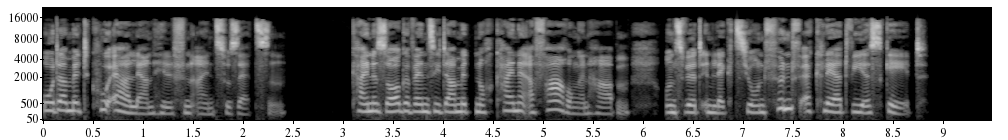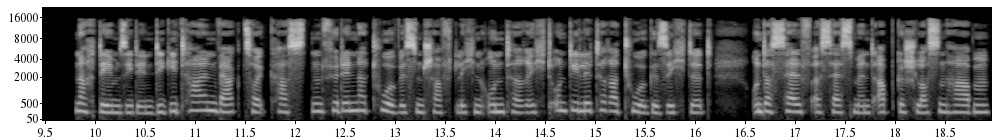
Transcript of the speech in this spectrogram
oder mit QR-Lernhilfen einzusetzen. Keine Sorge, wenn Sie damit noch keine Erfahrungen haben. Uns wird in Lektion 5 erklärt, wie es geht. Nachdem Sie den digitalen Werkzeugkasten für den naturwissenschaftlichen Unterricht und die Literatur gesichtet und das Self-Assessment abgeschlossen haben,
